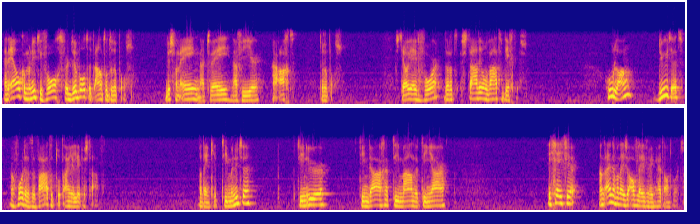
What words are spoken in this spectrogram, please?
En elke minuut die volgt verdubbelt het aantal druppels. Dus van 1 naar 2 naar 4 naar 8 druppels. Stel je even voor dat het stadion waterdicht is. Hoe lang duurt het voordat het water tot aan je lippen staat? Wat denk je? 10 minuten? 10 uur? 10 dagen? 10 maanden? 10 jaar? Ik geef je aan het einde van deze aflevering het antwoord.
